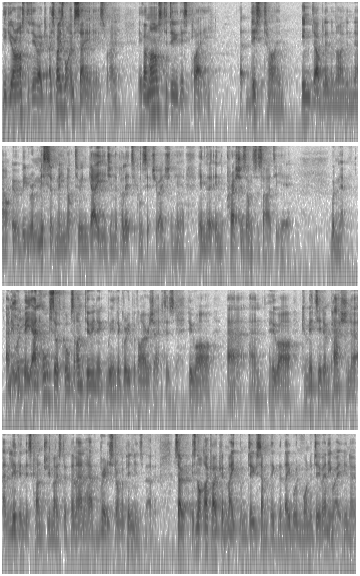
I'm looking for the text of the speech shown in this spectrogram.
if you're asked to do, okay, I suppose what I'm saying is, right, if I'm asked to do this play at this time in Dublin and Ireland now, it would be remiss of me not to engage in the political situation here, in the in the pressures on society here, wouldn't it? And Absolutely. it would be, and also, of course, I'm doing it with a group of Irish actors who are uh, and who are committed and passionate and live in this country, most of them, and have really strong opinions about it. So it's not like I could make them do something that they wouldn't want to do anyway, you know.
